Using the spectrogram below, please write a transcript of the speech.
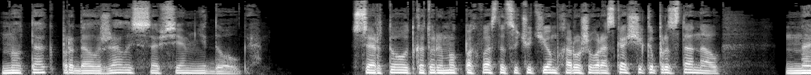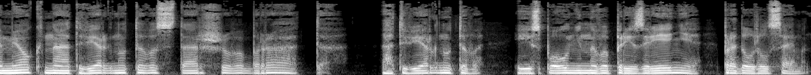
Но так продолжалось совсем недолго. Сэр Тоут, который мог похвастаться чутьем хорошего рассказчика, простонал. Намек на отвергнутого старшего брата. Отвергнутого и исполненного презрения, продолжил Саймон.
